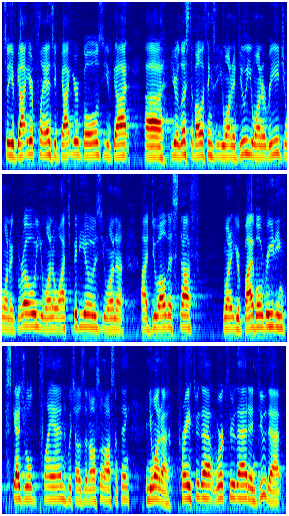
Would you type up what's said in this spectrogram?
So you've got your plans, you've got your goals, you've got uh, your list of all the things that you want to do. You want to read, you want to grow, you want to watch videos, you want to uh, do all this stuff. You want your Bible reading scheduled plan, which is an also an awesome thing. And you want to pray through that, work through that, and do that.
